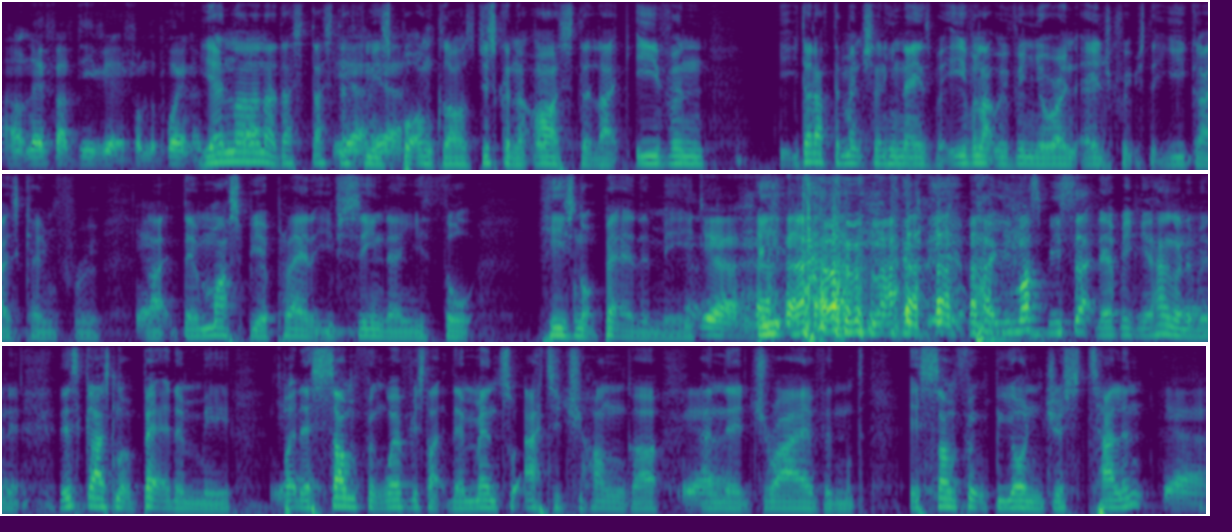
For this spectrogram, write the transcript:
I don't know if I've deviated from the point. Yeah, no, no, no. That's that's definitely yeah. spot on. 'cause I was just gonna ask that, like, even you don't have to mention any names, but even like within your own age groups that you guys came through, Yeah. like there must be a player that you've seen there and you thought he's not better than me. Yeah. He- like, like, you must be sat there thinking, hang on a minute, this guy's not better than me. But there's something, whether it's like their mental attitude, hunger, Yeah. and their drive, and it's something beyond just talent. Yeah,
